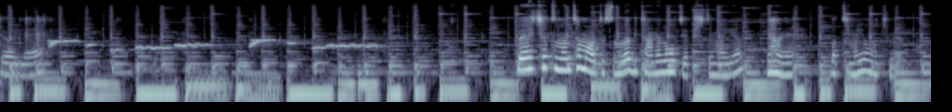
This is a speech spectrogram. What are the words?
Şöyle. Ve çatının tam ortasında bir tane nohut yapıştırmayı yani batırmayı unutmuyorum.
